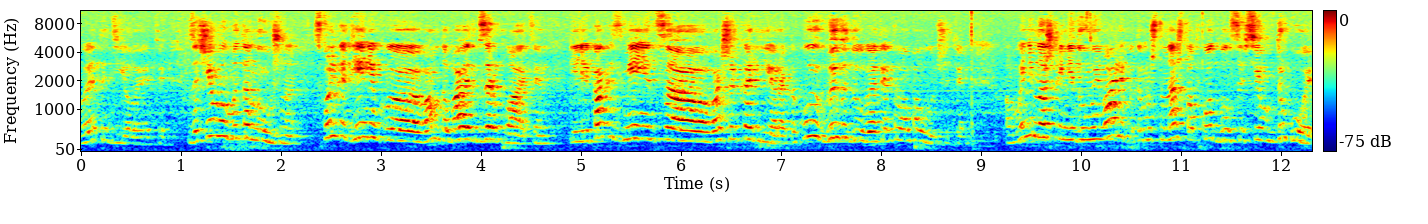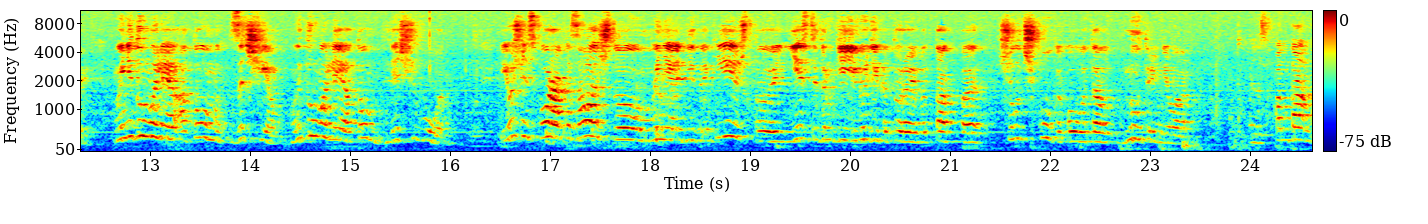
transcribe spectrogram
вы это делаете? Зачем вам это нужно? Сколько денег э, вам добавят к зарплате? Или как изменится ваша карьера? Какую выгоду вы от этого получите? А Мы немножко недоумевали, потому что наш подход был совсем другой. Мы не думали о том, зачем, мы думали о том, для чего. И очень скоро оказалось, что мы не одни такие, что есть и другие люди, которые вот так по щелчку какого-то внутреннего спонтан,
